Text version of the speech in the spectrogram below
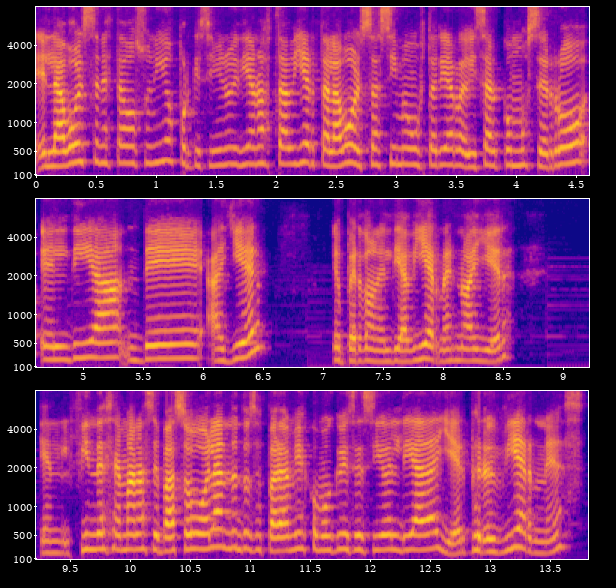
la bolsa en Estados Unidos, porque si bien hoy día no está abierta la bolsa, sí me gustaría revisar cómo cerró el día de ayer, eh, perdón, el día viernes, no ayer. El fin de semana se pasó volando, entonces para mí es como que hubiese sido el día de ayer, pero el viernes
